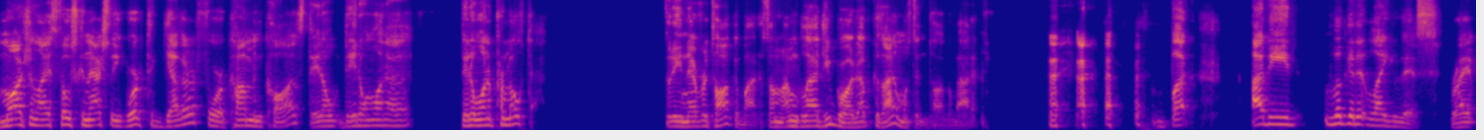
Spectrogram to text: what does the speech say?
marginalized folks can actually work together for a common cause. They don't they don't want to they don't want to promote that. So they never talk about it. So I'm, I'm glad you brought it up because I almost didn't talk about it. but I mean, look at it like this, right?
